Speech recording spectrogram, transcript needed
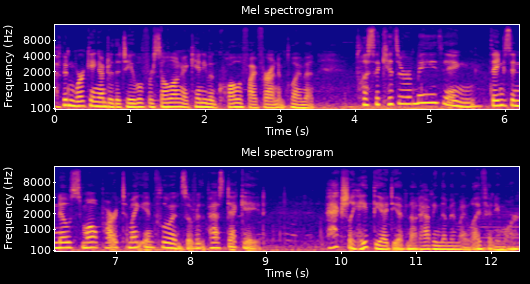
I've been working under the table for so long I can't even qualify for unemployment. Plus, the kids are amazing, thanks in no small part to my influence over the past decade. I actually hate the idea of not having them in my life anymore.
